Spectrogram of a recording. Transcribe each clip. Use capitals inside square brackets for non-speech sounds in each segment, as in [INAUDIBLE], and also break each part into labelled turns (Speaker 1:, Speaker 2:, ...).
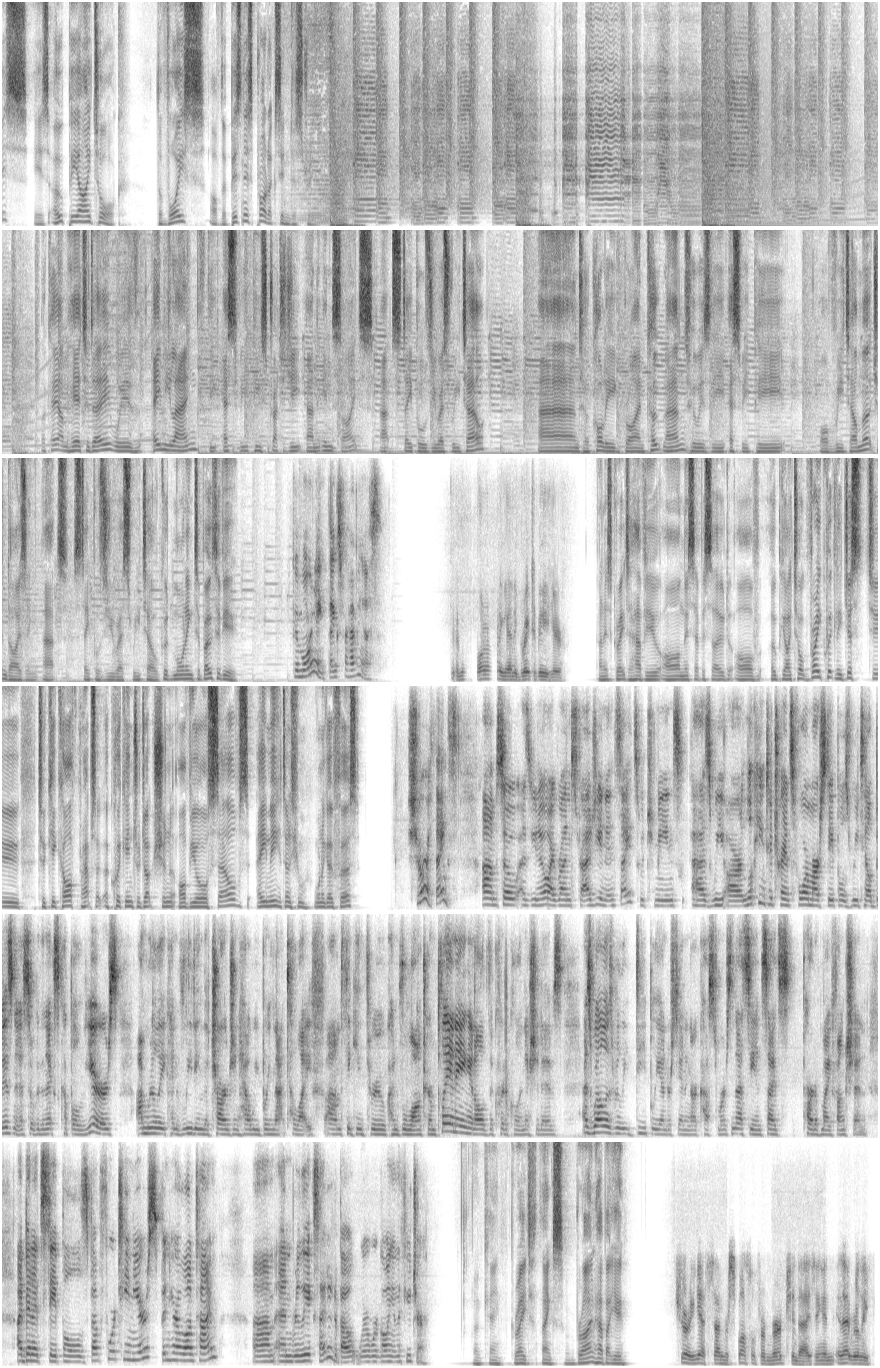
Speaker 1: This is OPI Talk, the voice of the business products industry. Okay, I'm here today with Amy Lang, the SVP Strategy and Insights at Staples US Retail, and her colleague Brian Copeland, who is the SVP of Retail Merchandising at Staples US Retail. Good morning to both of you.
Speaker 2: Good morning. Thanks for having us.
Speaker 3: Good morning, Andy. Great to be here.
Speaker 1: And it's great to have you on this episode of OPI Talk. Very quickly, just to to kick off, perhaps a, a quick introduction of yourselves. Amy, I don't know if you want to go first.
Speaker 2: Sure, thanks. Um, so, as you know, I run strategy and insights, which means as we are looking to transform our Staples retail business over the next couple of years, I'm really kind of leading the charge in how we bring that to life, um, thinking through kind of the long term planning and all of the critical initiatives, as well as really deeply understanding our customers. And that's the insights part of my function. I've been at Staples about 14 years, been here a long time, um, and really excited about where we're going in the future.
Speaker 1: Okay, great. Thanks. Brian, how about you?
Speaker 3: Sure. Yes, I'm responsible for merchandising, and, and that really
